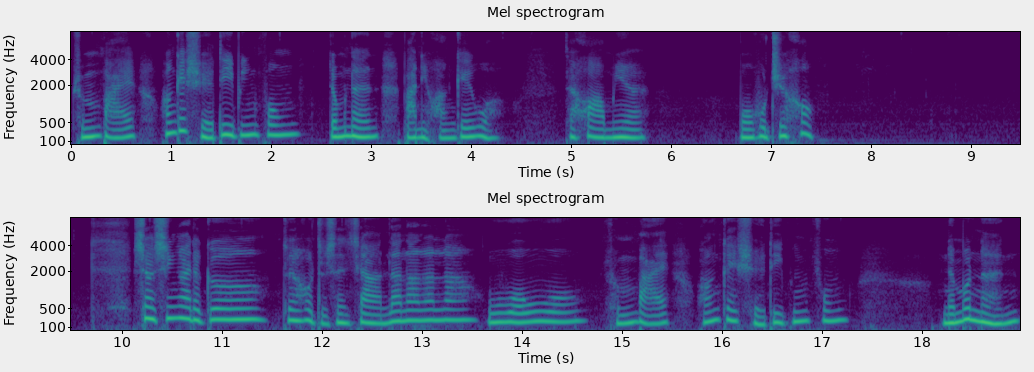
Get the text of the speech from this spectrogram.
纯白还给雪地冰封，能不能把你还给我？在画面模糊之后，像心爱的歌，最后只剩下啦啦啦啦，呜喔呜喔。纯白还给雪地冰封，能不能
